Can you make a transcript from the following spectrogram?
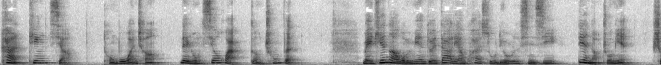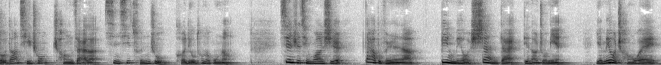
看、听、想，同步完成，内容消化更充分。每天呢，我们面对大量快速流入的信息，电脑桌面首当其冲承载了信息存储和流通的功能。现实情况是。大部分人啊，并没有善待电脑桌面，也没有成为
